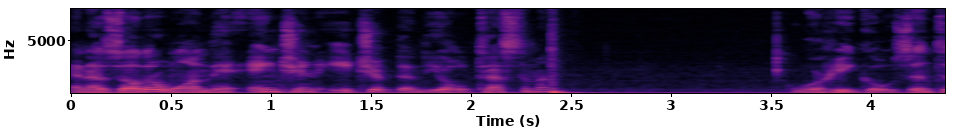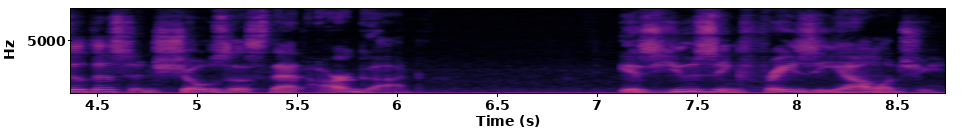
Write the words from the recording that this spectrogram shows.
and his other one, The Ancient Egypt and the Old Testament, where he goes into this and shows us that our God is using phraseology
